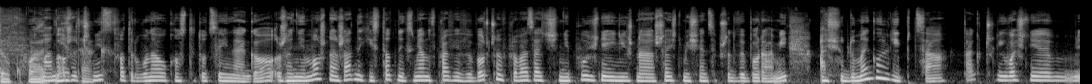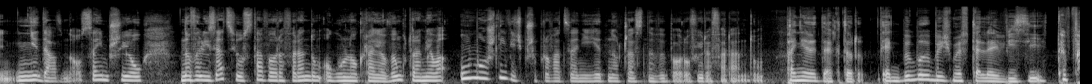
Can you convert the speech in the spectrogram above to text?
Dokładnie mamy tak. orzecznictwo Trybunału Konstytucyjnego, że nie można żadnych istotnych zmian w prawie wyborczym wprowadzać nie później niż na 6 miesięcy przed wyborami, a 7 lipca, tak, czyli właśnie niedawno, Sejm przyjął nowelizację ustawy o referendum ogólnokrajowym, która miała umożliwić przeprowadzenie jednoczesne wyborów i referendum. Panie redaktor, jakby byłybyśmy w telewizji, to,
